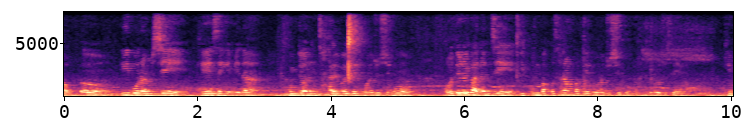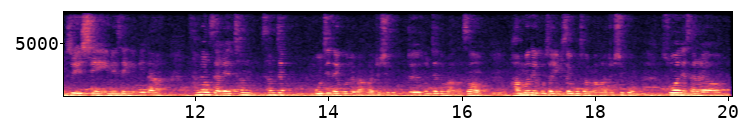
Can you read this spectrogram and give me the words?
어, 이보람 씨 계생입니다. 금전 잘 벌게 도와주시고 어디를 가든지 이쁨 받고 사랑받게 도와주시고 만들어주세요. 김수희 씨 이민생입니다. 삼형살의 천 삼재 모진 해군을 막아주시고 금전의 손재도 막아서 관문의 구설 입설 구설 막아주시고 수원에 살아요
